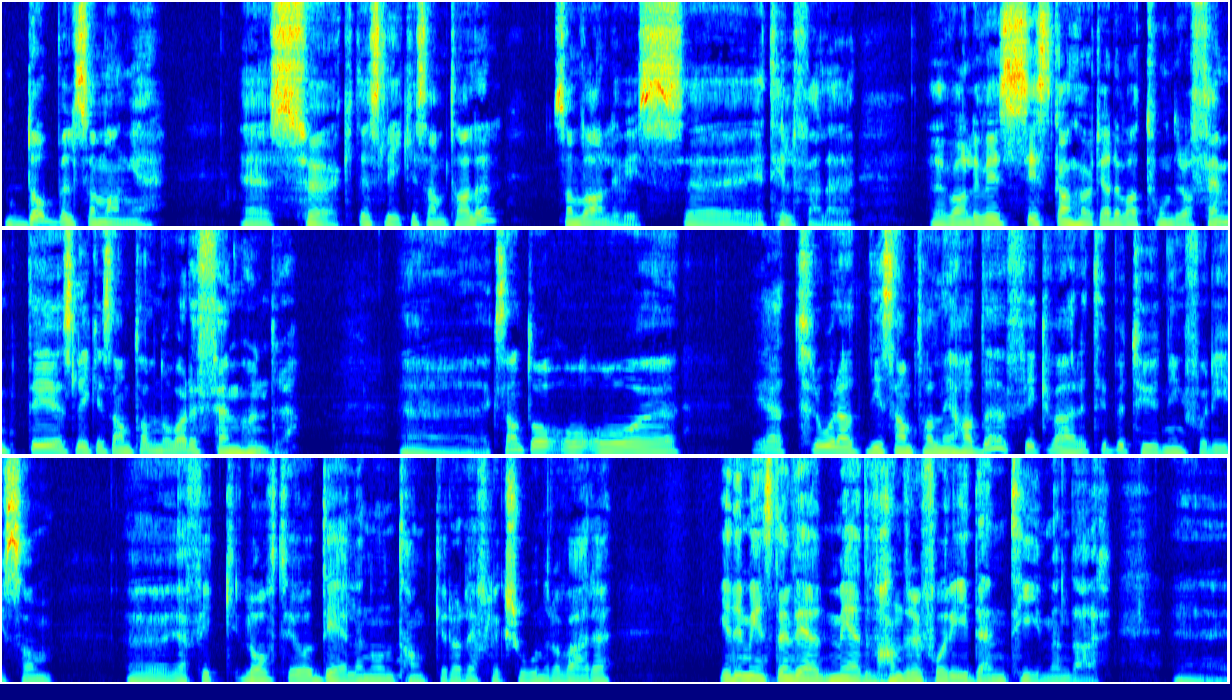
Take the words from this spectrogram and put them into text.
dobbelt så mange eh, søkte slike samtaler som vanligvis eh, er tilfellet. Eh, vanligvis, Sist gang hørte jeg det var 250 slike samtaler, nå var det 500. Eh, ikke sant? Og, og, og, eh, jeg tror at de samtalene jeg hadde, fikk være til betydning for de som jeg fikk lov til å dele noen tanker og refleksjoner og være i det minste en medvandrer for i den timen der. Eh,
